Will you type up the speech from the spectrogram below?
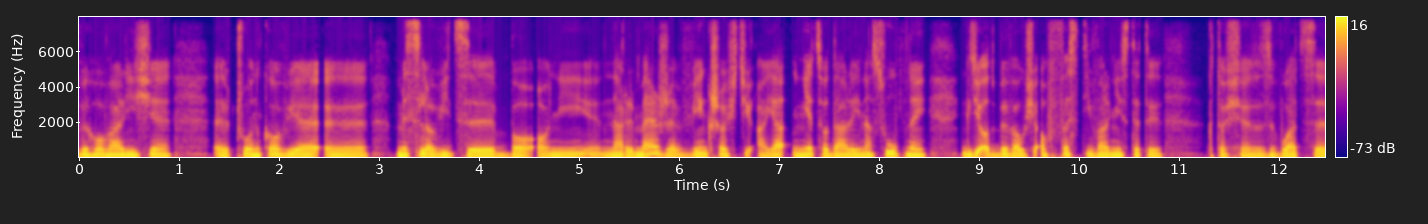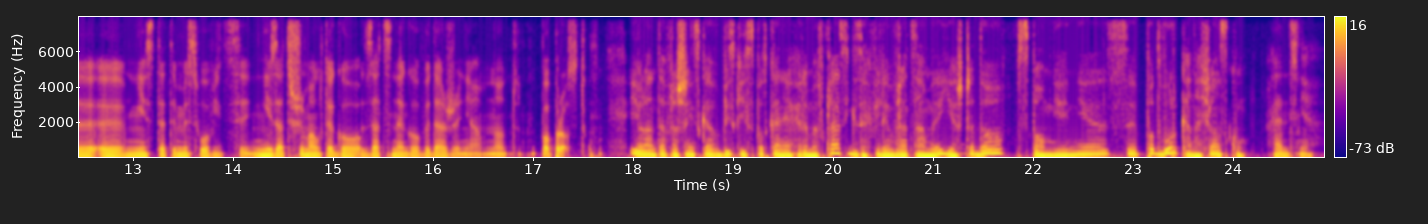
wychowali się y, członkowie y, Myslowicy, bo oni na Rymerze w większości, a ja nieco dalej na Słupnej, gdzie odbywał się off festiwal. Niestety ktoś z władz niestety Mysłowic nie zatrzymał tego zacnego wydarzenia. No po prostu. Jolanta Fraszyńska w bliskich spotkaniach RMF Classic. Za chwilę wracamy jeszcze do wspomnień z podwórka na Śląsku. Chętnie.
